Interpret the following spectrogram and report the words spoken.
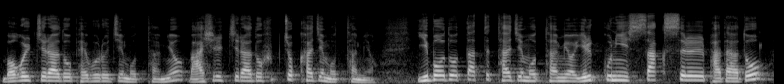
먹을지라도 배부르지 못하며 마실지라도 흡족하지 못하며 입어도 따뜻하지 못하며 일꾼이 싹쓸 받아도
